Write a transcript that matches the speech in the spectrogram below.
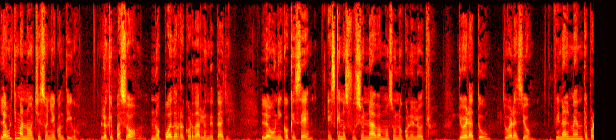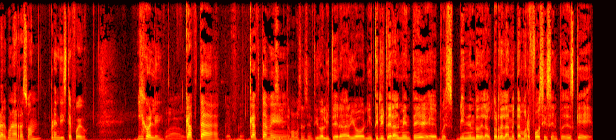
La última noche soñé contigo. Lo que pasó no puedo recordarlo en detalle. Lo único que sé es que nos fusionábamos uno con el otro. Yo era tú, tú eras yo. Finalmente, por alguna razón, prendiste fuego. Híjole, capta, Kafka. cáptame. Y si lo tomamos en sentido literario, lit- literalmente, eh, pues viniendo del autor de la metamorfosis, entonces que...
